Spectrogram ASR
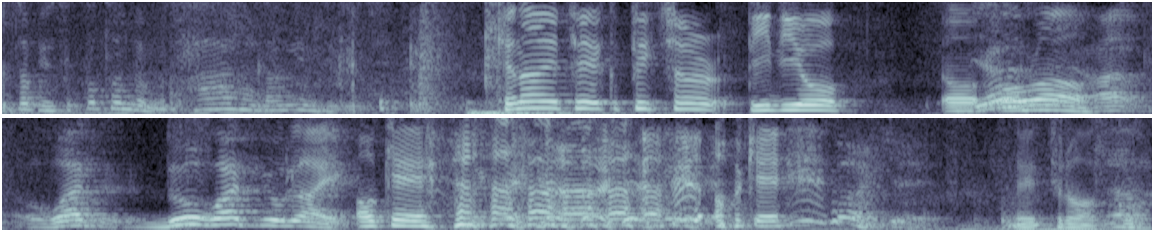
어차피 스쿠터인데 뭐 살살 당기면 되겠지 Can I take picture video uh, Yes. around? uh, what? Do what you like. 오케이 오케이 네 들어왔고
